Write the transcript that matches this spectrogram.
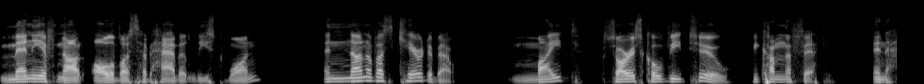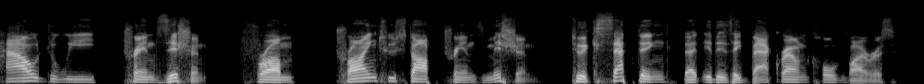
many, if not all of us, have had at least one, and none of us cared about. Might SARS CoV 2 become the fifth? And how do we transition from trying to stop transmission to accepting that it is a background cold virus,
